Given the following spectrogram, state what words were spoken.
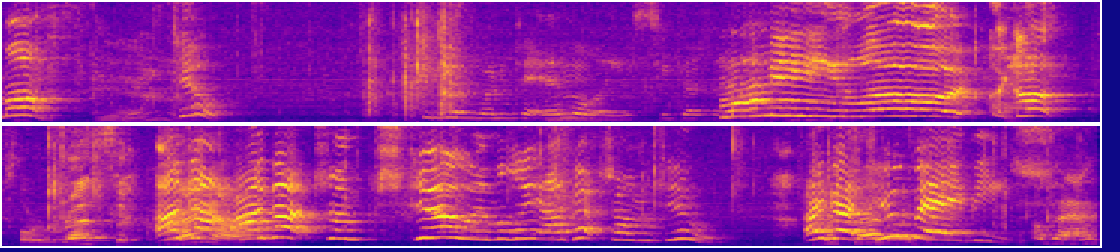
Mom, Yeah. two. You give one to Emily. She doesn't. Mommy, look. I got, Fluorescent I got, I got some too, Emily. I got some too. I What's got two Emily? babies. A bag.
